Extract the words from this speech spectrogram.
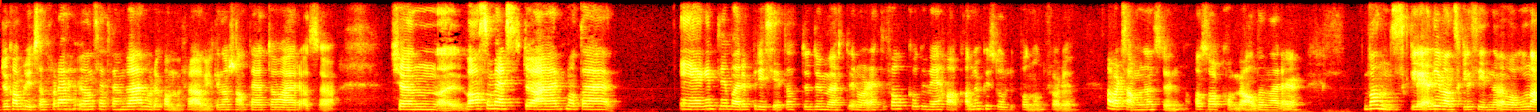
du kan bli utsatt for det uansett hvem du er, hvor du kommer fra, hvilken nasjonalitet du har, altså kjønn, eh, hva som helst. Du er på en måte egentlig bare prisgitt at du, du møter ålreite folk, og du vet, ha- kan jo ikke stole på noen før du har vært sammen en stund. Og så kommer jo all den derre vanskelige, de vanskelige sidene ved volden, da.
